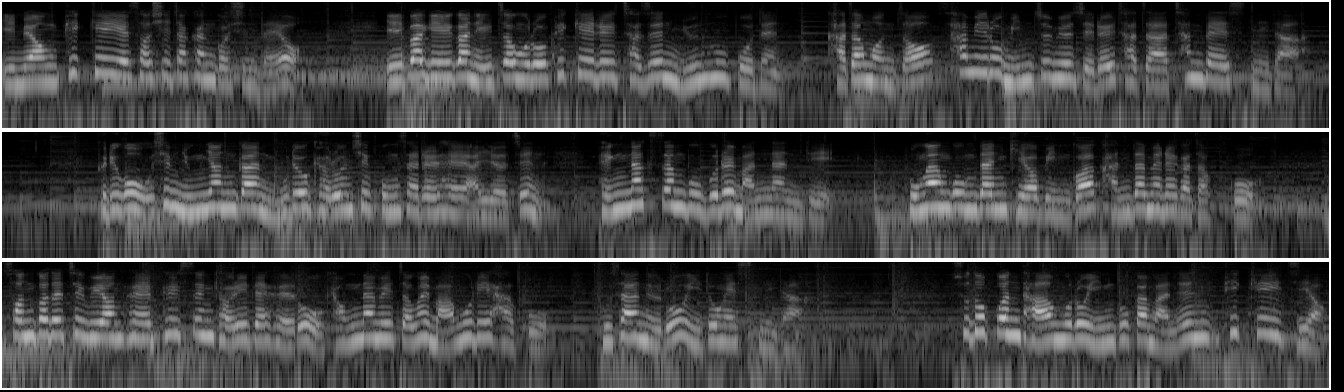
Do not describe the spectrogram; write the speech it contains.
일명 PK에서 시작한 것인데요. 1박 2일간 일정으로 PK를 찾은 윤 후보는 가장 먼저 3.15 민주묘지를 찾아 참배했습니다. 그리고 56년간 무료 결혼식 봉사를 해 알려진 백낙산 부부를 만난 뒤 봉암공단 기업인과 간담회를 가졌고 선거대책위원회 필승 결의대회로 경남 일정을 마무리하고 부산으로 이동했습니다. 수도권 다음으로 인구가 많은 PK 지역.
